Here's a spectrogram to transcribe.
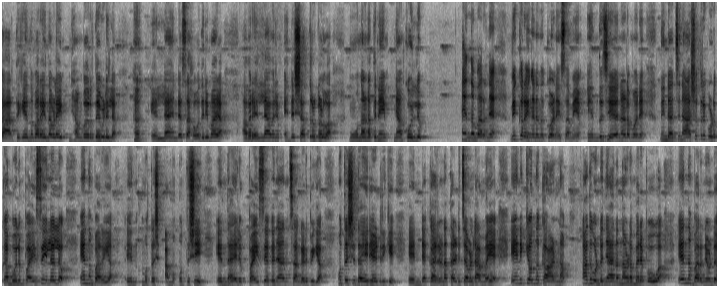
കാർത്തിക എന്ന് പറയുന്നവളെയും ഞാൻ വെറുതെ വിടില്ല. എല്ലാം എന്റെ സഹോദരിമാരാ. അവരെല്ലാവരും എന്റെ ശത്രുക്കളുമാണ് മൂന്നെണ്ണത്തിനെയും ഞാൻ കൊല്ലും. എന്നും പറഞ്ഞ് വിക്രം ഇങ്ങനെ നിൽക്കുവാണ് ഈ സമയം. എന്ത് ചെയ്യാനട മോനെ? നിന്റെ അച്ഛന് ആശുപത്രി കൊടുക്കാൻ പോലും പൈസ ഇല്ലല്ലോ എന്നും പറയുക മുത്തശ്ശി മുത്തശ്ശി എന്തായാലും പൈസയൊക്കെ ഞാൻ സംഘടിപ്പിക്കാം. മുത്തശ്ശി ധൈര്യമായിട്ടിരിക്കെ. എന്റെ കരണത്തടിച്ച് അവളുടെ അമ്മയെ എനിക്കൊന്ന് കാണണം. അതുകൊണ്ട് ഞാനന്ന് അവിടം വരെ പോവുക എന്നും പറഞ്ഞുകൊണ്ട്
